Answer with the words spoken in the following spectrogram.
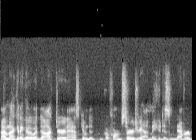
I'm not going to go to a doctor and ask him to perform surgery on me who doesn't never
